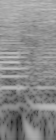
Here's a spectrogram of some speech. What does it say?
Bye.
